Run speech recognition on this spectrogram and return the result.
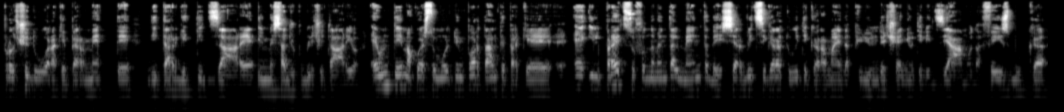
procedura che permette di targetizzare il messaggio pubblicitario. È un tema questo molto importante perché è il prezzo fondamentalmente dei servizi gratuiti che oramai da più di un decennio utilizziamo, da Facebook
